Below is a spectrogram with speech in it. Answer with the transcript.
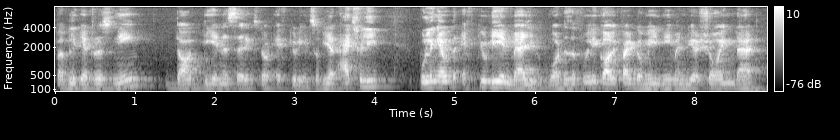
public address name dot DNS settings dot FQDN. So we are actually pulling out the FQDN value, what is a fully qualified domain name, and we are showing that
